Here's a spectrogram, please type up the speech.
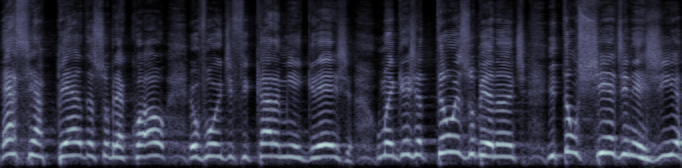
Essa é a pedra sobre a qual eu vou edificar a minha igreja. Uma igreja tão exuberante e tão cheia de energia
